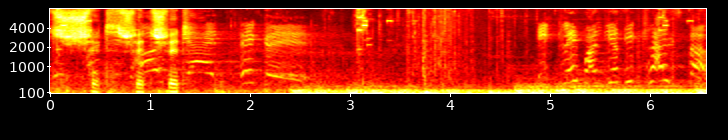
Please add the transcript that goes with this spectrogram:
Shit, shit, shit. Ich kleb an dir wie Kleister.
